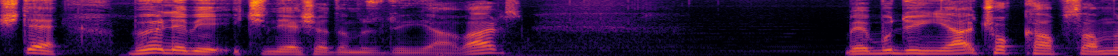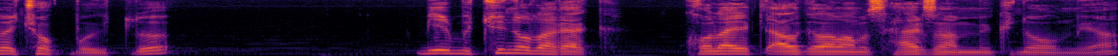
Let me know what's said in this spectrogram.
İşte böyle bir içinde yaşadığımız dünya var. Ve bu dünya çok kapsamlı ve çok boyutlu. Bir bütün olarak kolaylıkla algılamamız her zaman mümkün olmuyor.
